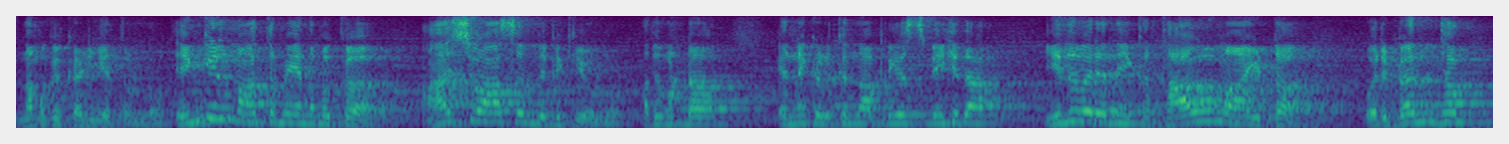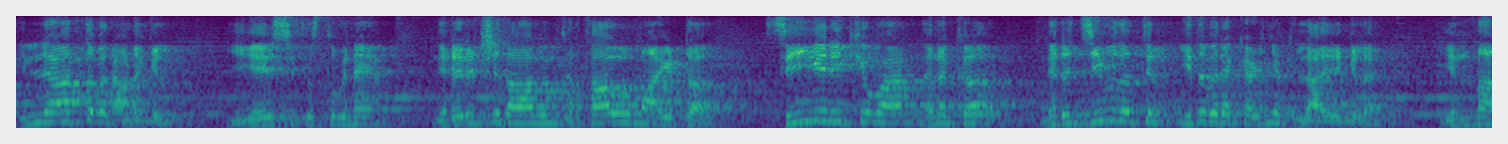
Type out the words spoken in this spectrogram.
നമുക്ക് കഴിയത്തുള്ളൂ. എങ്കിൽ മാത്രമേ നമുക്ക് ആശ്വാസം ലഭിക്കുകയുള്ളൂ. അതുകൊണ്ട് എന്നെ കേൾക്കുന്ന പ്രിയ സ്നേഹിത ഇതുവരെ നീ കർത്താവുമായിട്ട് ഒരു ബന്ധം ഇല്ലാത്തവനാണെങ്കിൽ യേശു ക്രിസ്തുവിനെ നിന്റെ കർത്താവുമായിട്ട് സ്വീകരിക്കുവാൻ നിനക്ക് നിന്റെ ജീവിതത്തിൽ ഇതുവരെ കഴിഞ്ഞിട്ടില്ല എങ്കിൽ ഇന്ന്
